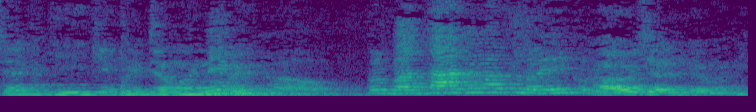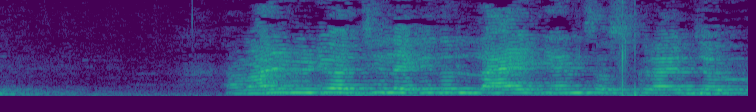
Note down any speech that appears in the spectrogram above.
चल ठीक है फिर जमाने में। पर बता दे मत हो चल जमाने हमारी वीडियो अच्छी लगी तो लाइक एंड सब्सक्राइब ज़रूर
